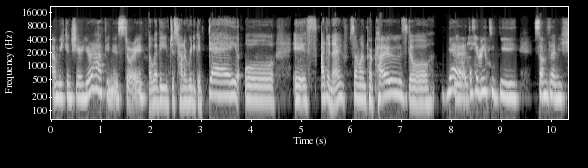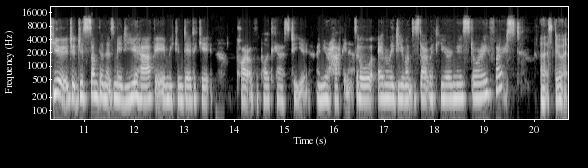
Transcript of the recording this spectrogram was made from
and we can share your happy news story. Uh, whether you've just had a really good day, or if, I don't know, someone proposed, or. Yeah, it doesn't need to be something huge, it's just something that's made you happy, and we can dedicate part of the podcast to you and your happiness. So, Emily, do you want to start with your news story first? Uh, let's do it.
